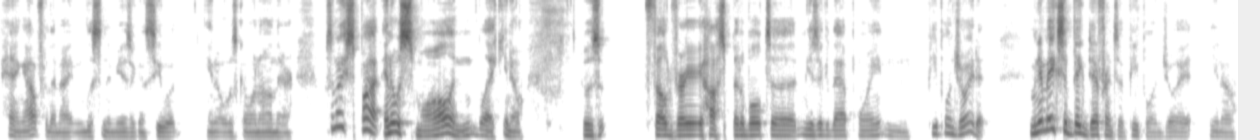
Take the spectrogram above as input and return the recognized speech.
hang out for the night and listen to music and see what, you know, what was going on there. It was a nice spot and it was small and like, you know, it was felt very hospitable to music at that point and people enjoyed it. I mean, it makes a big difference if people enjoy it, you know,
